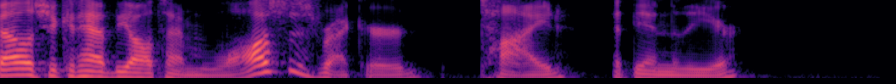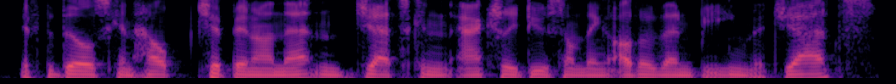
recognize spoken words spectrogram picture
Belichick could have the all-time losses record tied at the end of the year if the Bills can help chip in on that and the Jets can actually do something other than being the Jets.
